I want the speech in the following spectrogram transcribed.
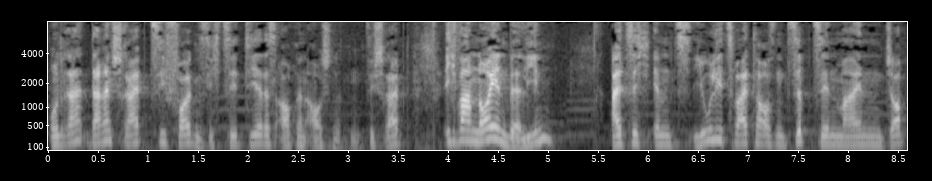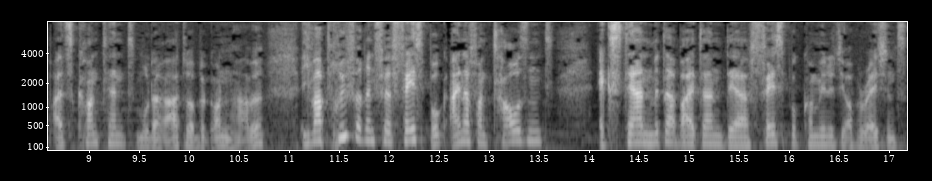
Und darin schreibt sie Folgendes, ich zitiere das auch in Ausschnitten. Sie schreibt, ich war neu in Berlin, als ich im Juli 2017 meinen Job als Content-Moderator begonnen habe. Ich war Prüferin für Facebook, einer von tausend externen Mitarbeitern der Facebook Community Operations,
